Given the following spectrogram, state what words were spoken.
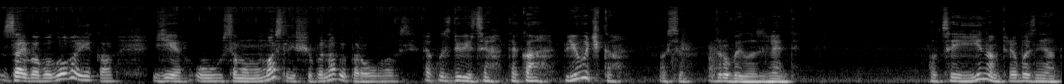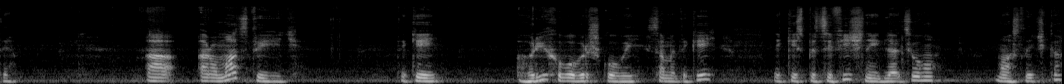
зайва волога, яка є у самому маслі, щоб вона випаровувалася. Так ось дивіться, така плівочка ось зробилась, гляньте. Оце її нам треба зняти. А аромат стоїть такий горіхово-вершковий, саме такий, який специфічний для цього масличка.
